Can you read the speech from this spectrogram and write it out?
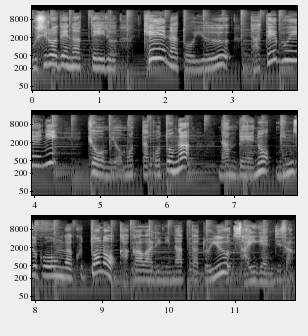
後ろで鳴っているケーナという縦笛に興味を持ったことが南米の民族音楽との関わりになったというサイゲンジさん。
